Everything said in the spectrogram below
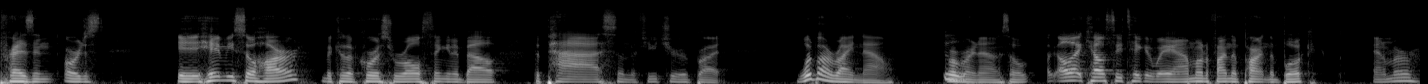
present or just it hit me so hard because of course we're all thinking about the past and the future, but what about right now? Ooh. about right now? So I'll let Kelsey take it away. I'm gonna find the part in the book, and I'm gonna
